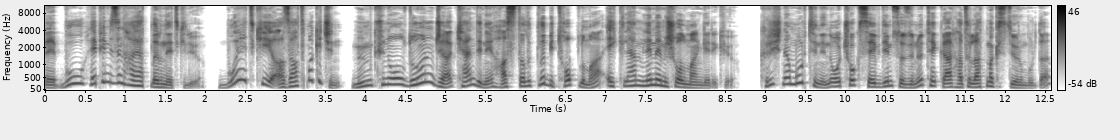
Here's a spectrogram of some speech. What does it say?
Ve bu hepimizin hayatlarını etkiliyor. Bu etkiyi azaltmak için mümkün olduğunca kendini hastalıklı bir topluma eklemlememiş olman gerekiyor. Krishnamurti'nin o çok sevdiğim sözünü tekrar hatırlatmak istiyorum burada.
